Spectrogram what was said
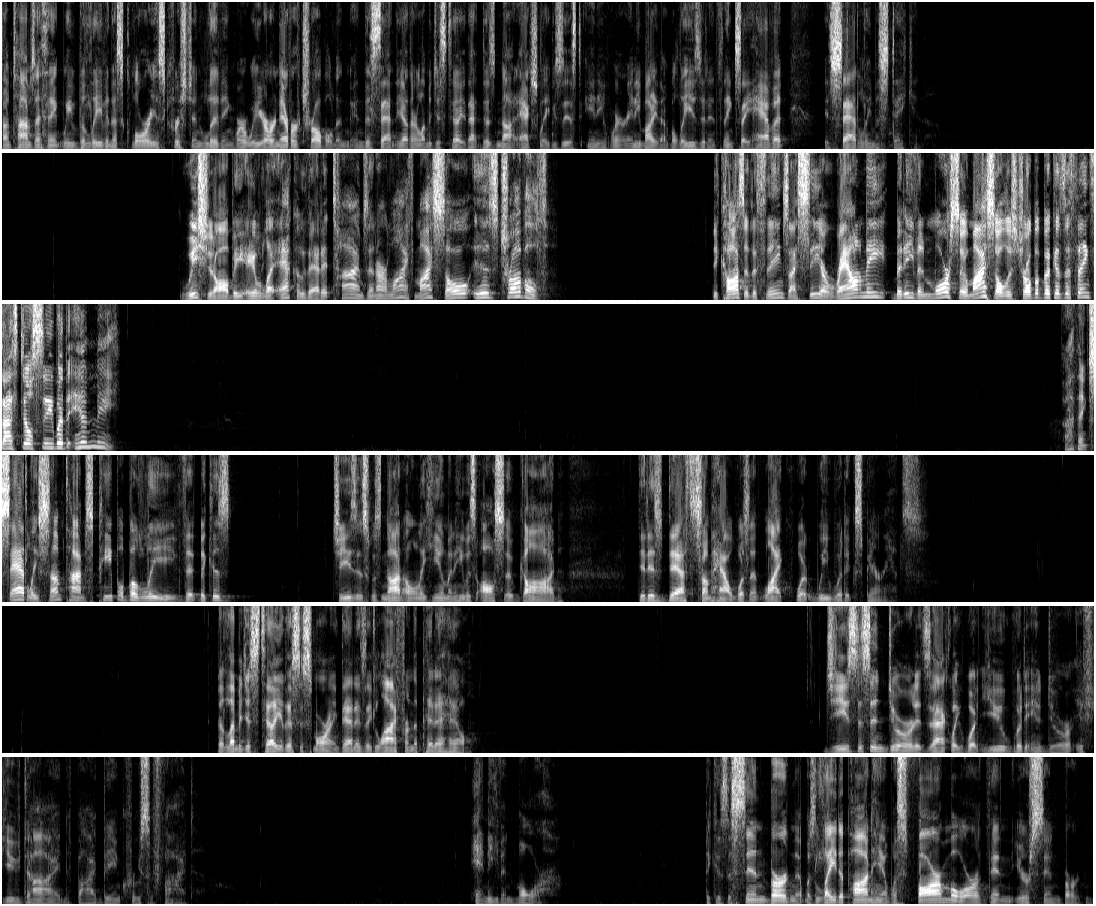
Sometimes I think we believe in this glorious Christian living where we are never troubled and, and this, that, and the other. And let me just tell you, that does not actually exist anywhere. Anybody that believes it and thinks they have it is sadly mistaken. We should all be able to echo that at times in our life. My soul is troubled because of the things I see around me, but even more so, my soul is troubled because of the things I still see within me. I think sadly, sometimes people believe that because Jesus was not only human, he was also God that his death somehow wasn't like what we would experience. But let me just tell you this this morning that is a lie from the pit of hell. Jesus endured exactly what you would endure if you died by being crucified. And even more because the sin burden that was laid upon him was far more than your sin burden.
